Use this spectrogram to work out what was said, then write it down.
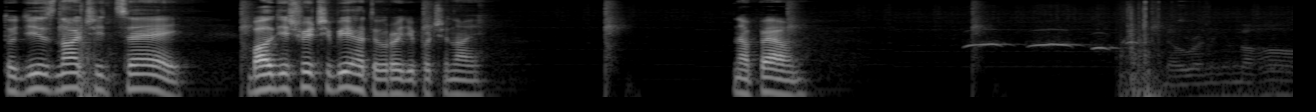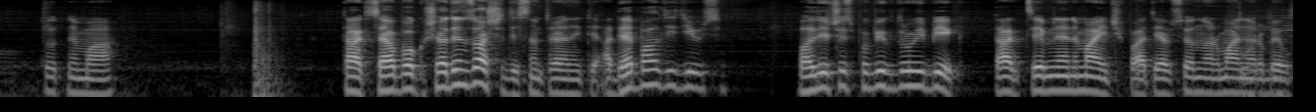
Тоді, значить, цей. Балді швидше бігати вроді починає. Напевно. Тут нема. Так, це або ще один зошит десь нам треба знайти. А де Балді дівся? Балді щось побіг в другий бік. Так, це мене не має чіпати, я все нормально робив.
